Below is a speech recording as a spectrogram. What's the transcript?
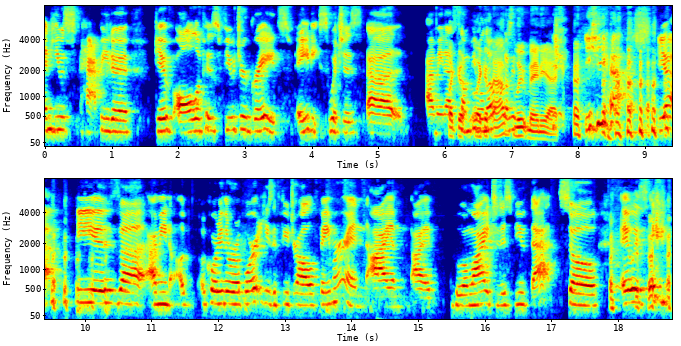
and he was happy to give all of his future grades 80s, which is. Uh, I mean, like some a, people like know, an absolute maniac. yeah, yeah, he is. Uh, I mean, according to the report, he's a future Hall of Famer, and I am. I who am I to dispute that? So it was it,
